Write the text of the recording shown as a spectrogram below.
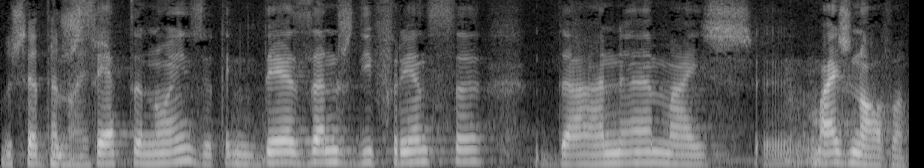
dos sete anões. Dos sete anões. Eu tenho 10 anos de diferença da Ana mais, eh, mais nova.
